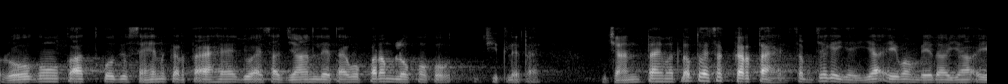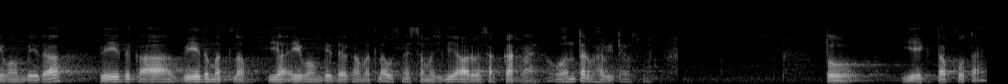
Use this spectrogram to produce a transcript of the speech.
रोगों का को जो सहन करता है, जो ऐसा जान लेता है, वो परम लोगों को जीत लेता है। जानता है मतलब तो ऐसा करता है, सब जगह यही, या एवं वेदा, या एवं वेदा, वेद का वेद मतलब यह एवं वेद का मतलब उसने समझ लिया और वैसा कर रहा है, वो अंतर्भावित है उसमें। तो ये एक तप होता है,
